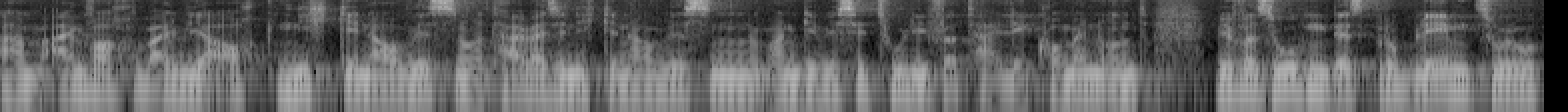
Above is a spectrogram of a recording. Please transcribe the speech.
Ähm, einfach weil wir auch nicht genau wissen oder teilweise nicht genau wissen, wann gewisse Zulieferteile kommen. Und wir versuchen das Problem zu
